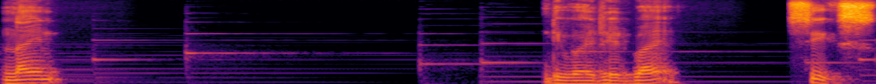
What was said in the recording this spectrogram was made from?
9 divided by 6.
